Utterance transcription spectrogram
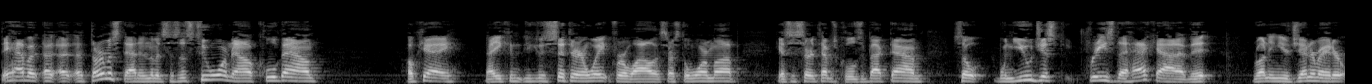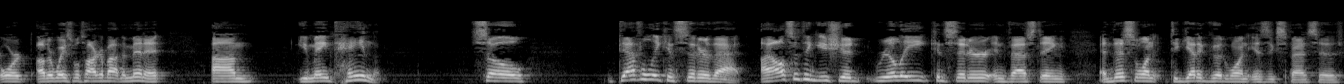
They have a, a, a thermostat in them that says it's too warm now, cool down. Okay, now you can you can just sit there and wait for a while. It starts to warm up, gets a certain temperature, cools it back down. So when you just freeze the heck out of it, running your generator or other ways we'll talk about in a minute, um, you maintain them. So definitely consider that. I also think you should really consider investing, and this one, to get a good one, is expensive,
